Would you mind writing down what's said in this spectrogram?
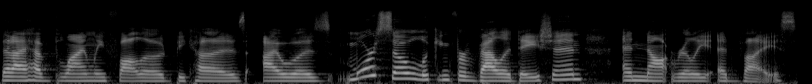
that I have blindly followed because I was more so looking for validation and not really advice.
